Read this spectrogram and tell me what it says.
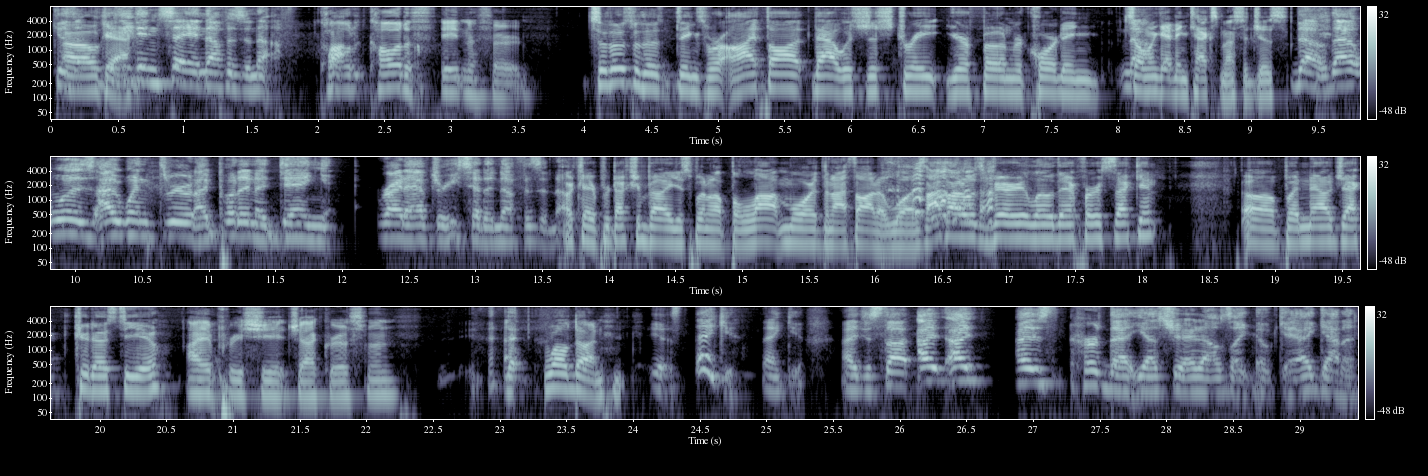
Because Oh, okay. he didn't say enough is enough. Call it, call it a th- eight and a third. So those were those things where I thought that was just straight your phone recording someone getting text messages. No, that was, I went through and I put in a ding right after he said enough is enough. Okay, production value just went up a lot more than I thought it was. I thought it was very low there for a second. Uh, but now, Jack, kudos to you. I appreciate Jack Grossman. Well done. Yes, thank you, thank you. I just thought I I I just heard that yesterday and I was like, okay, I gotta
